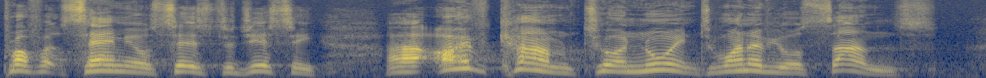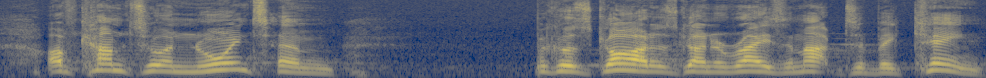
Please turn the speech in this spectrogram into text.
prophet Samuel says to Jesse, uh, I've come to anoint one of your sons. I've come to anoint him because God is going to raise him up to be king.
